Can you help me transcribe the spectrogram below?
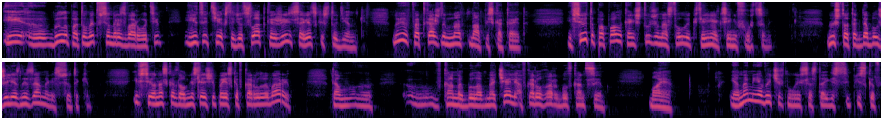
И э, было потом это все на развороте. И этот текст идет «Сладкая жизнь советской студентки». Ну и под каждым надпись какая-то. И все это попало, конечно, тут же на стол Екатерине Алексеевне Фурцевой. Ну и что, тогда был железный занавес все-таки. И все, она сказала, у меня следующая поездка в Карловы Вары, там э, в Каннах была в начале, а в Карловых Варах был в конце мая. И она меня вычеркнула из состава, из списков,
